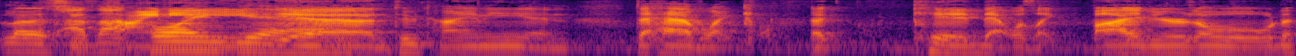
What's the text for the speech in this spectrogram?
Lois, at that tiny, point, yeah. yeah, and too tiny, and to have like kid that was like five years old,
